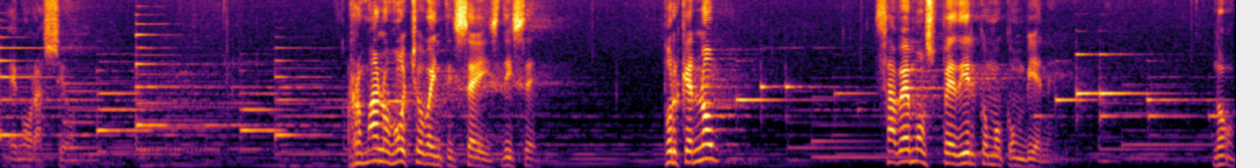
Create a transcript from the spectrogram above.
en oración. Romanos 8:26 dice, porque no sabemos pedir como conviene. No,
